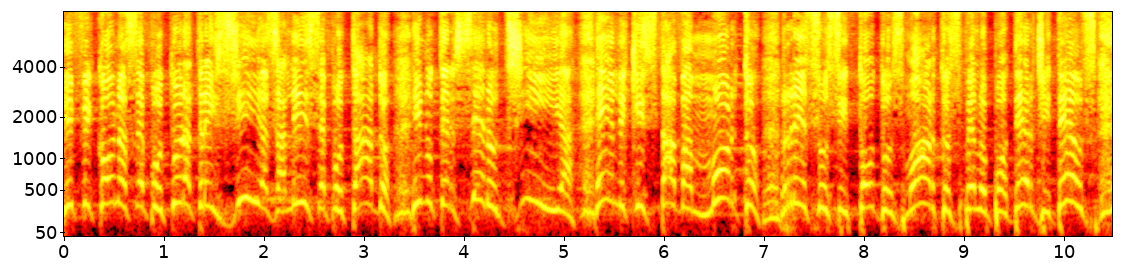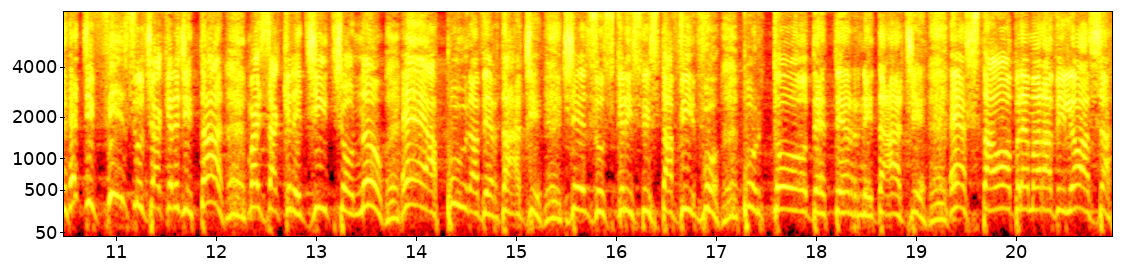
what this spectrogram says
e ficou na sepultura três dias ali sepultado, e no terceiro dia, ele que estava morto, ressuscitou dos mortos pelo poder de Deus. É difícil de acreditar, mas acredite ou não, é a pura verdade. Jesus Cristo está vivo por toda a eternidade. Esta obra é maravilhosa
